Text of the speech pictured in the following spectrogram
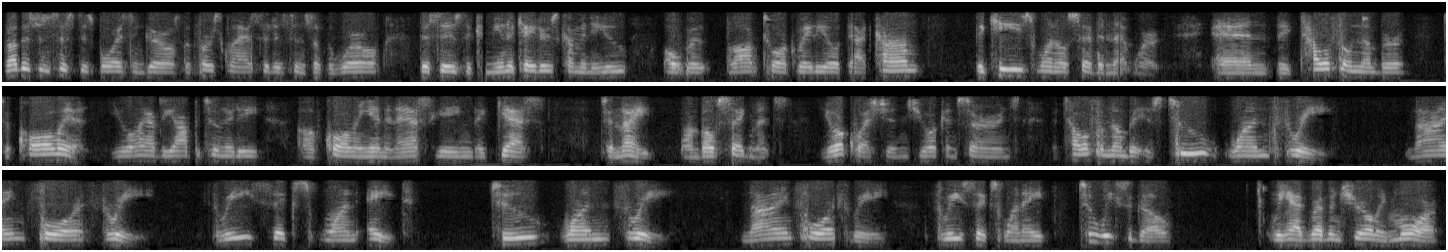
brothers and sisters, boys and girls, the first class citizens of the world. This is the communicators coming to you over blogtalkradio.com, the Keys 107 network, and the telephone number to call in. You'll have the opportunity of calling in and asking the guests tonight on both segments your questions, your concerns. The telephone number is 213 943 3618. 213 943 3618. Two weeks ago, we had Reverend Shirley Moore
